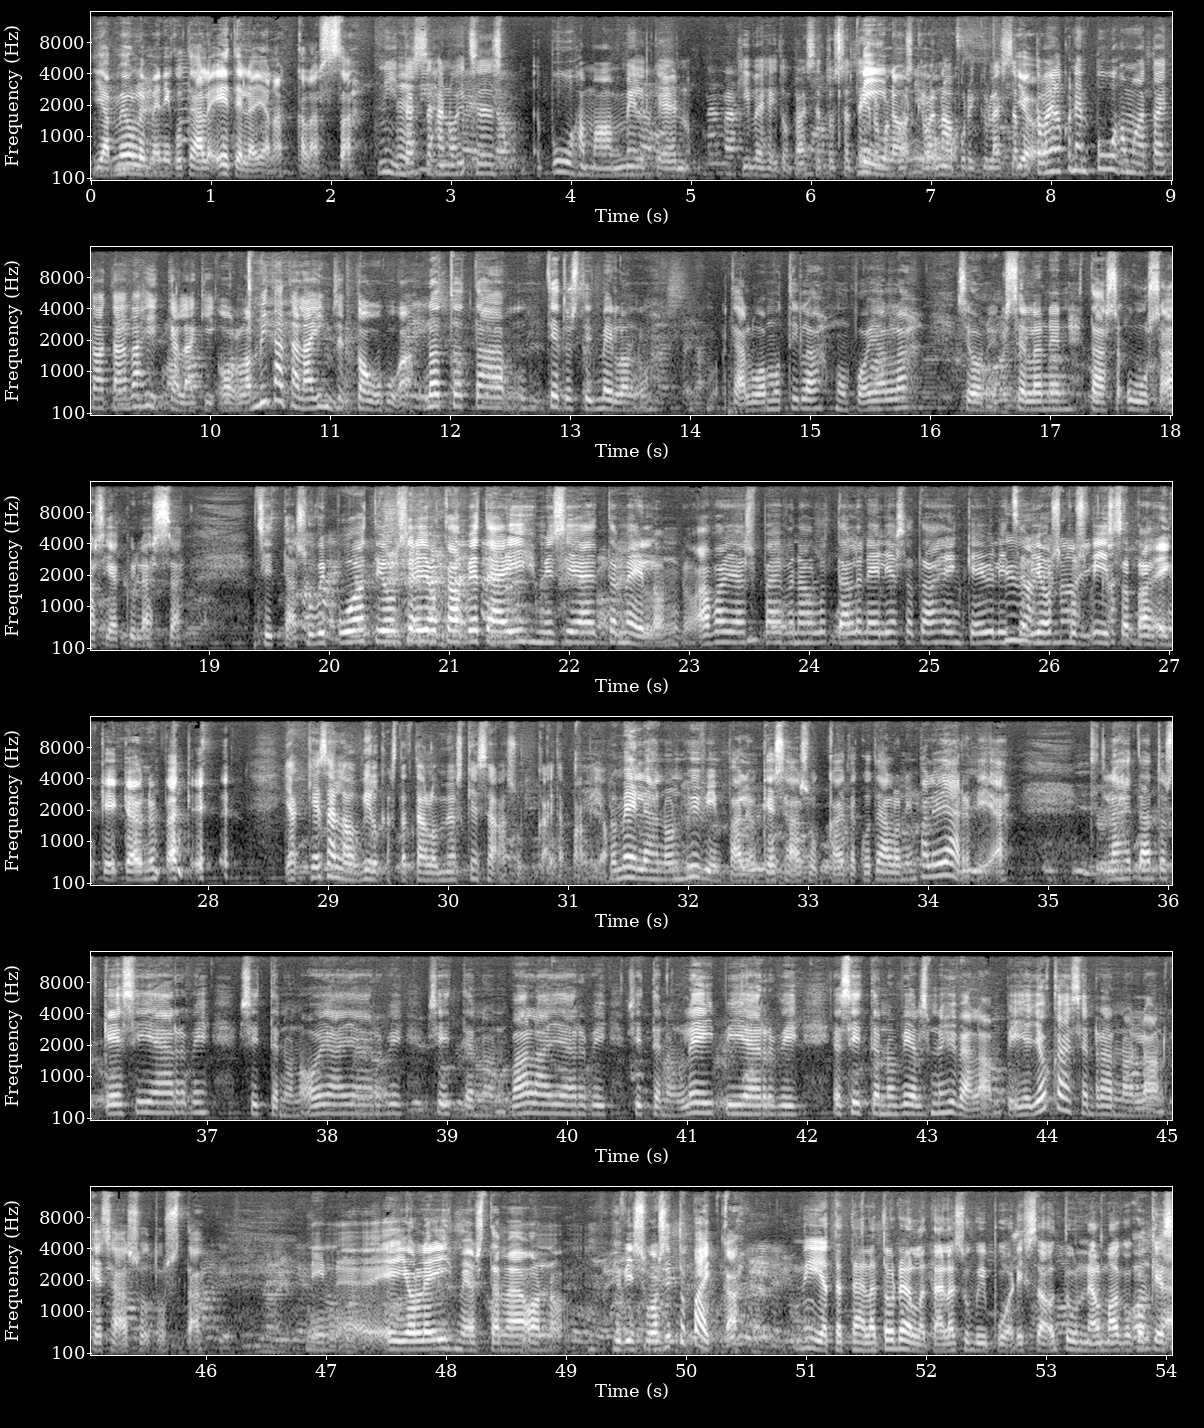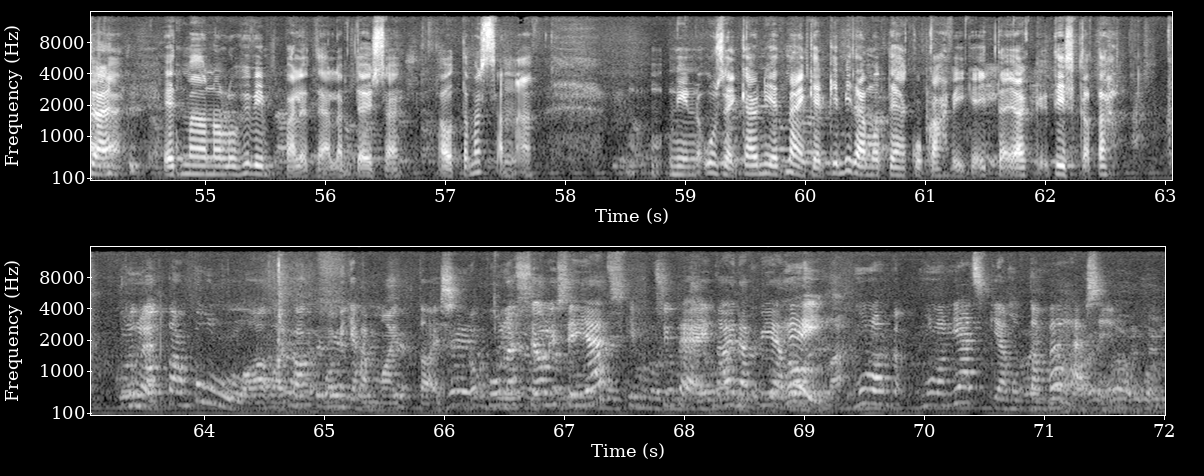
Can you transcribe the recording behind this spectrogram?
Ja me olemme niin kuin täällä Etelä-Janakkalassa. Niin, tässähän on itse asiassa Puuhamaa melkein kiveheiton päässä tuossa Niin Tervakoskella joo. naapurikylässä, Joo. mutta melkoinen Puuhamaa taitaa tämä Vähikkäläkin olla. Mitä täällä ihmiset touhua? No tota, tietysti meillä on tämä luomutila mun pojalla. Se on yksi sellainen taas uusi asia kylässä. Sitten tämä Suvipuoti on se, joka vetää ihmisiä, että meillä on avajaispäivänä ollut täällä 400 henkeä ylitse, Hyvänen joskus aika. 500 henkeä käynyt väkeä. Ja kesällä on vilkasta, täällä on myös kesäasukkaita paljon. No meillähän on hyvin paljon kesäasukkaita, kun täällä on niin paljon järviä. Lähdetään tuosta Kesijärvi, sitten on Ojajärvi, sitten on Valajärvi, sitten on Leipijärvi ja sitten on vielä semmoinen hyvä lampi. Ja jokaisen rannoilla on kesäasutusta. Niin eh, ei ole ihme, jos tämä on hyvin suosittu paikka. Niin, että täällä todella täällä Suvipuodissa on tunnelmaa koko On kesän. täällä. Et mä oon ollut hyvin paljon täällä töissä auttamassa Sannaa. Niin usein käy niin, että mä en kerki mitään muuta tehdä kuin kahvia keittää ja tiskata. Kuule, ottaa pullaa vai kakkoa, mikähän maittaisi? No kuule, se olisi jätski, mutta sitä ei taida vielä Hei, olla. mulla on, mulla on jätskiä, mutta vähäsen.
